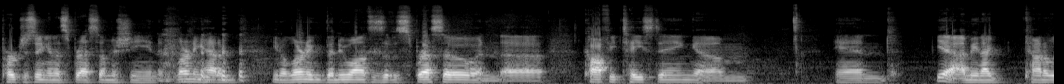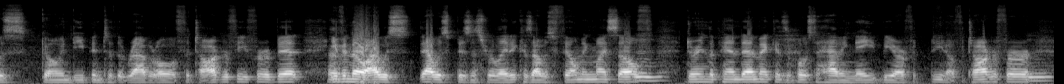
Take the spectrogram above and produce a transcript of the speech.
purchasing an espresso machine and learning how to, you know, learning the nuances of espresso and uh, coffee tasting. Um, and yeah, I mean, I kind of was going deep into the rabbit hole of photography for a bit, Yeah. even though I was that was business related because I was filming myself Mhm. during the pandemic as opposed to having Nate be our you know photographer. Mm.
